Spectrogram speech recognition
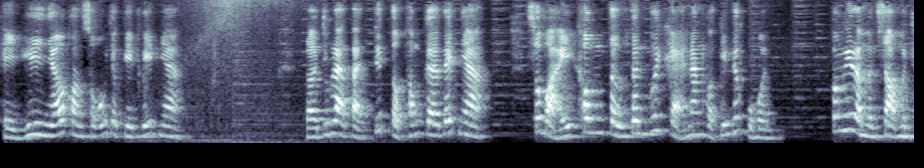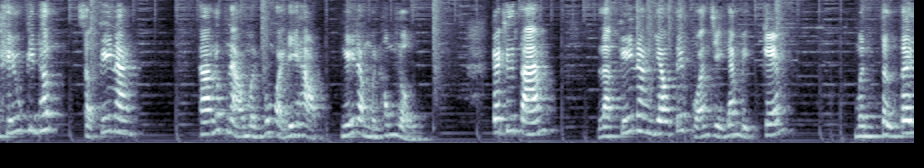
Thì ghi nhớ con số cho Kim biết nha. Rồi chúng ta tiếp tục thống kê tiếp nha. Số 7 không tự tin với khả năng và kiến thức của mình. Có nghĩa là mình sợ mình thiếu kiến thức sợ kỹ năng. À, lúc nào mình cũng phải đi học nghĩ rằng mình không đủ. Cái thứ 8 là kỹ năng giao tiếp của anh chị đang bị kém. Mình tự tin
